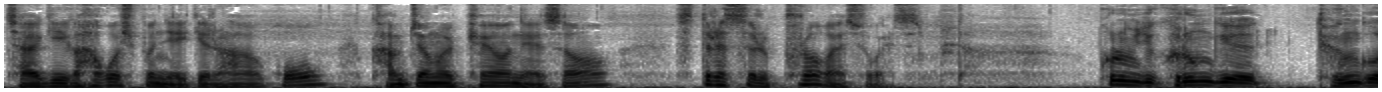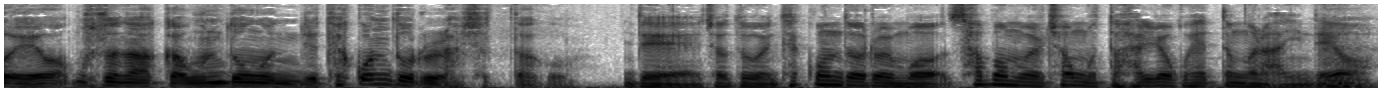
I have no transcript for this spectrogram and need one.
자기가 하고 싶은 얘기를 하고 감정을 표현해서 스트레스를 풀어갈 수가 있습니다. 그럼 이제 그런 게 된 거예요. 우선 아까 운동은 이제 태권도를 하셨다고. 네, 저도 태권도를 뭐 사범을 처음부터 하려고 했던 건 아닌데요.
